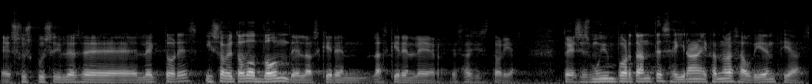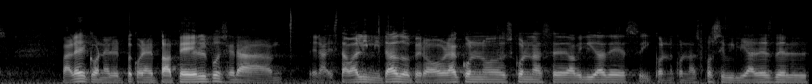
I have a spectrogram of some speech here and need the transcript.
eh, sus posibles eh, lectores y sobre todo dónde las quieren, las quieren leer esas historias. Entonces es muy importante seguir analizando las audiencias. ¿Vale? Con, el, con el papel pues era, estaba limitado, pero ahora con, los, con las eh, habilidades y con, con las posibilidades del,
